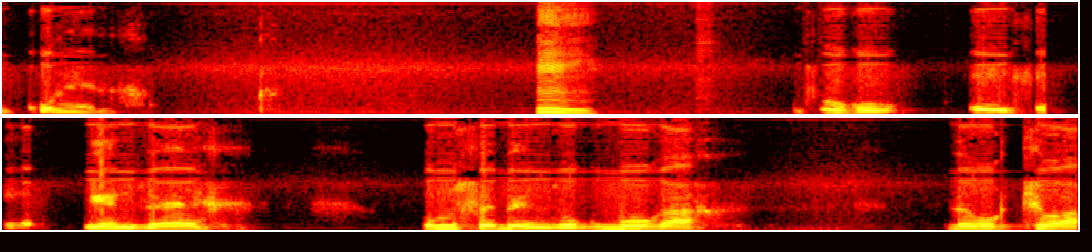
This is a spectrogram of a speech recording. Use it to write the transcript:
ukwenza mm usuku eyihle yenze umsebenzi wokubuka lokuthiwa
